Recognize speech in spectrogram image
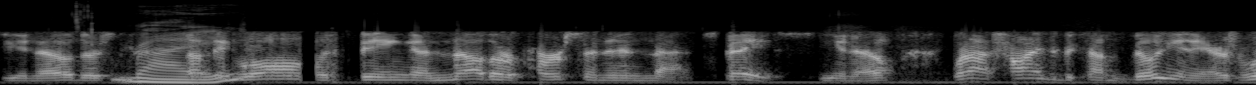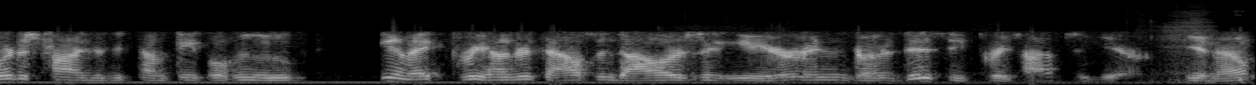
You know, there's right. nothing wrong with being another person in that space. You know, we're not trying to become billionaires. We're just trying to become people who, you know, make three hundred thousand dollars a year and go to Disney three times a year. You know,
